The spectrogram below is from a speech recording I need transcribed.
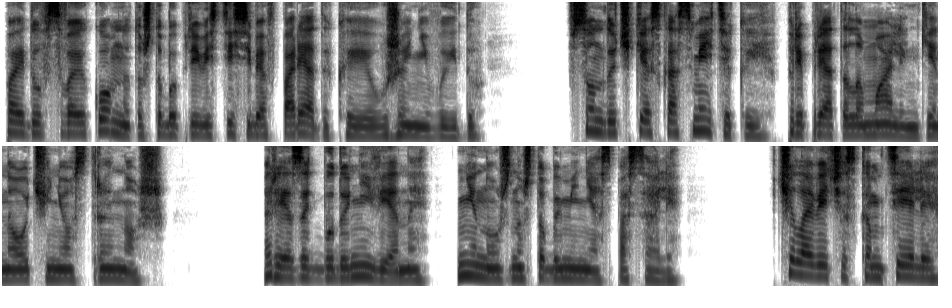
Пойду в свою комнату, чтобы привести себя в порядок, и уже не выйду. В сундучке с косметикой припрятала маленький, но очень острый нож. Резать буду не вены, не нужно, чтобы меня спасали. В человеческом теле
